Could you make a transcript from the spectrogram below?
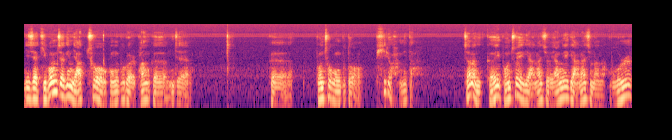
이제 기본적인 약초 공부를 방그 이제 그 본초 공부도 필요합니다. 저는 거의 본초 얘기 안 하죠. 양 얘기 안 하지만 뭘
